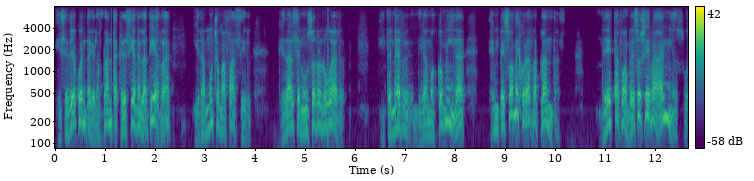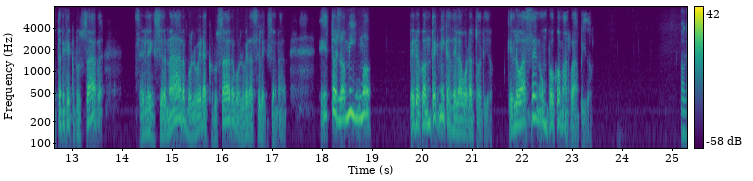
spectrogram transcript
y se dio cuenta que las plantas crecían en la tierra y era mucho más fácil quedarse en un solo lugar y tener, digamos, comida, empezó a mejorar las plantas. De esta forma, eso lleva años. Vos tenés que cruzar, seleccionar, volver a cruzar, volver a seleccionar. Esto es lo mismo, pero con técnicas de laboratorio, que lo hacen un poco más rápido. Ok.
